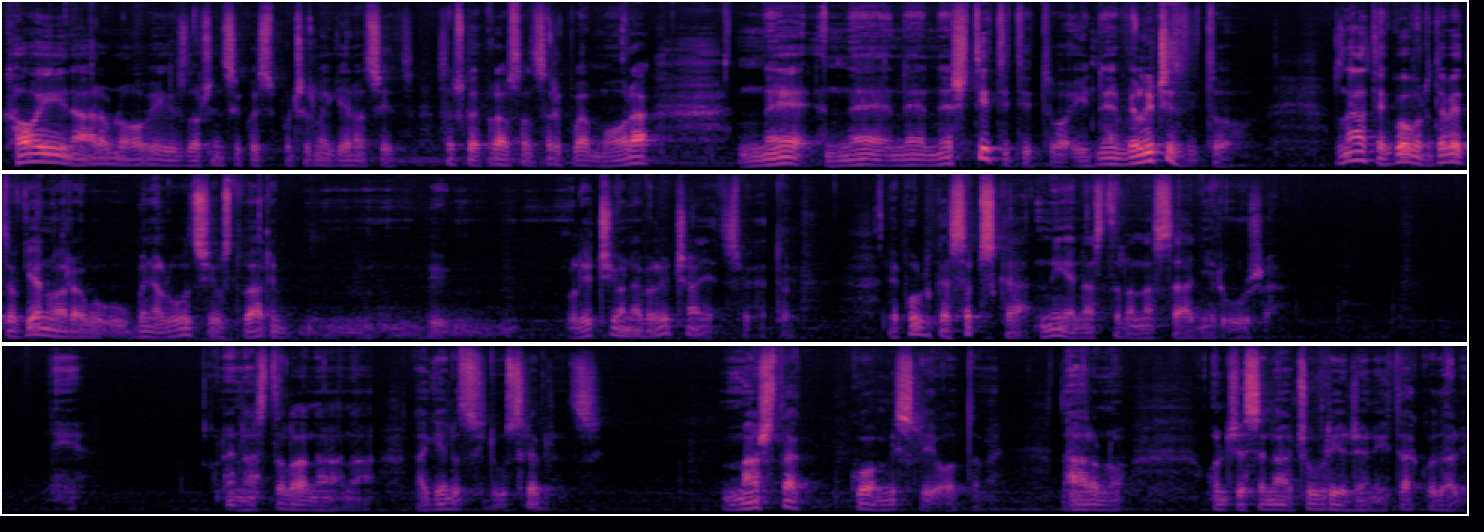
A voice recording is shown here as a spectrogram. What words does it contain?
Kao i naravno ovi zločinci koji su počinili genocid, Srpska pravoslavna crkva mora ne, ne, ne, ne štititi to i ne veličiti to. Znate, govor 9. januara u Banja Luci u stvari ličio na veličanje svega toga. Republika Srpska nije nastala na sadnji ruža. Ona je nastala na, na, na genocidu u Srebrenici mašta ko misli o tome. Naravno, on će se naći uvrijeđeni i tako dalje.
